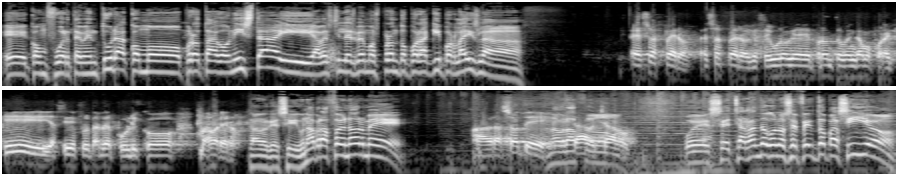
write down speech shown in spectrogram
eh, con Fuerteventura como protagonista y a ver si les vemos pronto por aquí, por la isla. Eso espero, eso espero, que seguro que pronto vengamos por aquí y así disfrutar del público majorero. Claro que sí. Un abrazo enorme. Abrazote. Un abrazo. Chao, Pues eh, charlando con los efectos pasillo,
